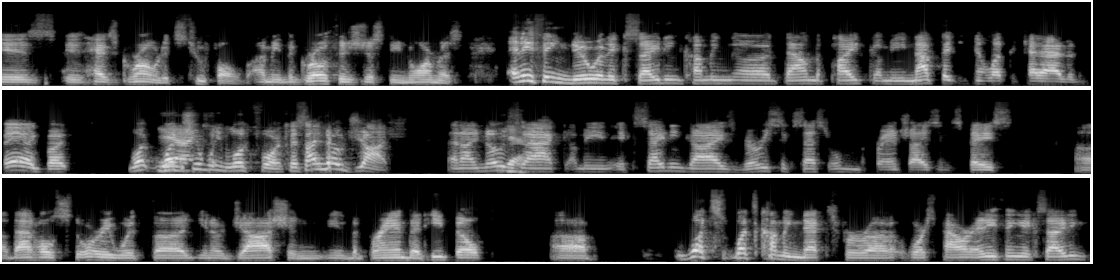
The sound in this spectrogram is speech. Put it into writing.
is, is has grown. It's twofold. I mean, the growth is just enormous. Anything new and exciting coming uh, down the pike? I mean, not that you can let the cat out of the bag, but what yeah, what should we look for? Because I know Josh and I know yeah. Zach. I mean, exciting guys, very successful in the franchising space. Uh, that whole story with uh, you know Josh and you know, the brand that he built. Uh, what's what's coming next for uh, horsepower? Anything exciting?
